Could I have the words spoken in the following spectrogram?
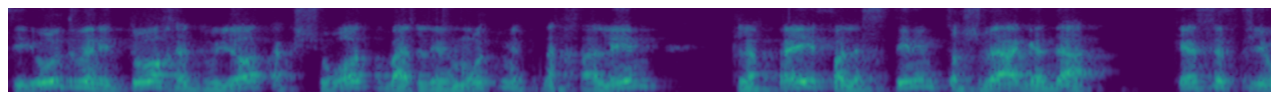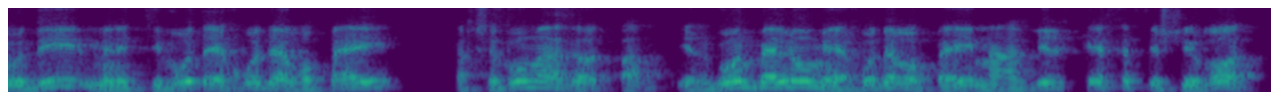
תיעוד וניתוח עדויות הקשורות באלימות מתנחלים כלפי פלסטינים תושבי הגדה. כסף יהודי מנציבות האיחוד האירופאי, תחשבו מה זה עוד פעם, ארגון בינלאומי, האיחוד האירופאי, מעביר כסף ישירות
